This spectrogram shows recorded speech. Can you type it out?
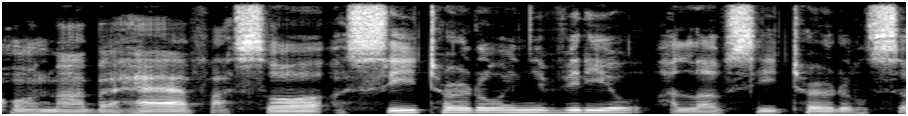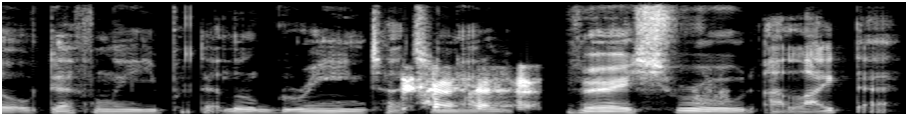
on my behalf. I saw a sea turtle in your video. I love sea turtles, so definitely you put that little green touch in there. Very shrewd. I like that.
